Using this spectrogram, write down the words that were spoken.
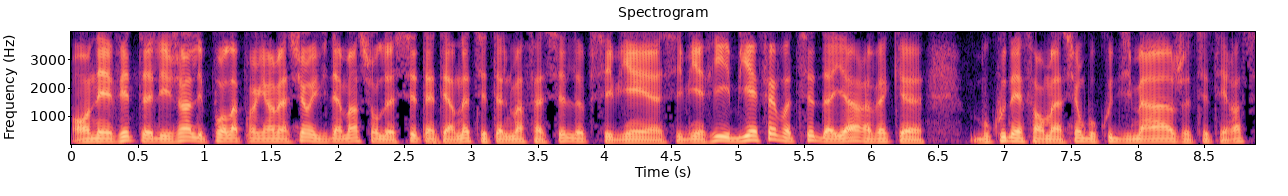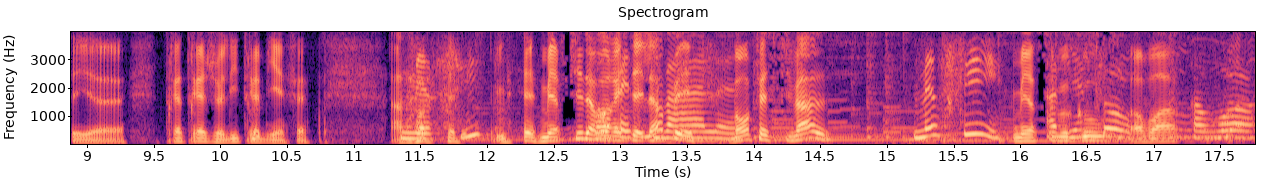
on invite les gens pour la programmation, évidemment, sur le site Internet. C'est tellement facile, là, puis c'est bien, c'est bien fait. Et bien fait, votre site, d'ailleurs, avec euh, beaucoup d'informations, beaucoup d'images, etc. C'est euh, très, très joli, très bien fait. Alors, Merci. merci d'avoir Bon été là. festival. Bon festival. Merci. Merci beaucoup. Au revoir. Au revoir.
